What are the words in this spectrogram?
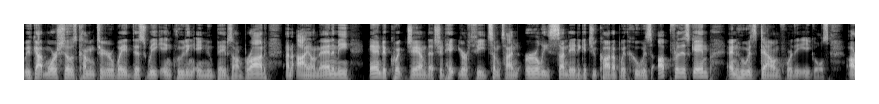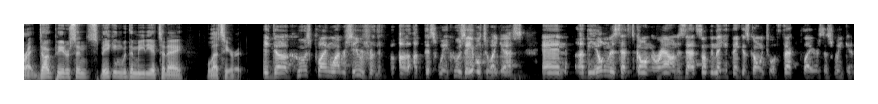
We've got more shows coming to your way this week, including a new Babes on Broad, an Eye on the Enemy, and a quick jam that should hit your feed sometime early Sunday to get you caught up with who is up for this game and who is down for the Eagles. All right, Doug Pederson speaking with the media today. Let's hear it. Hey Doug, who's playing wide receiver for the, uh, uh, this week? Who's able to, I guess? And uh, the illness that's going around is that something that you think is going to affect players this weekend?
